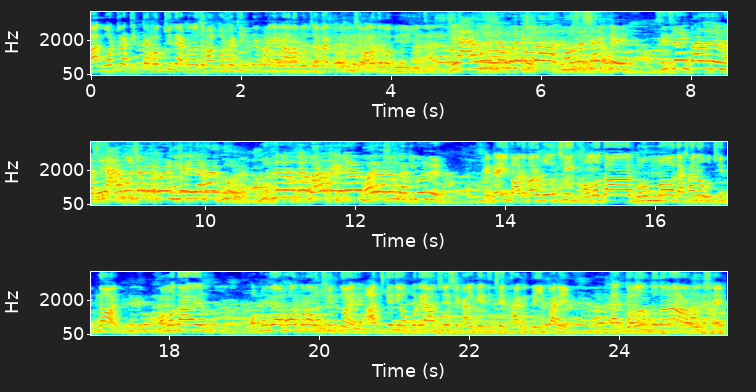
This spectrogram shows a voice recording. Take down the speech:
ভাগ বটরা ঠিকঠাক হচ্ছিল, এখন হয়তো ভাগ বটরা ঠিকঠাক হয়নি, এখন আরাবুল সাহেব আর খয়রুল সাহেব আলাদা লবি হয়ে গিয়েছে। যে আরাবুল ইসলাম বলেছিল সাহেবকে সিক্স লাইন দেবে না। সেই আরাবুল সাহেব নিজের এলাকার বুথ লেভেল থেকে বাড়াতে গেলে ভয়ের আশঙ্কা, কি বলবেন? সেটাই বারবার বলছি ক্ষমতার দম্য দেখানো উচিত নয়। ক্ষমতার অপব্যবহার করা উচিত নয়। আজকে যে ওপরে আছে, সে কালকে নিচে থাকতেই পারে। তার জ্বলন্ত উদাহরণ আরাবুল সাহেব।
